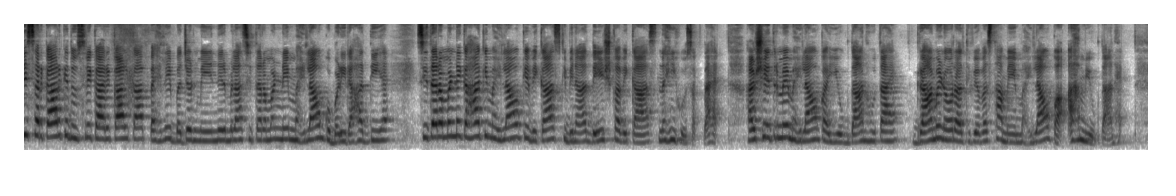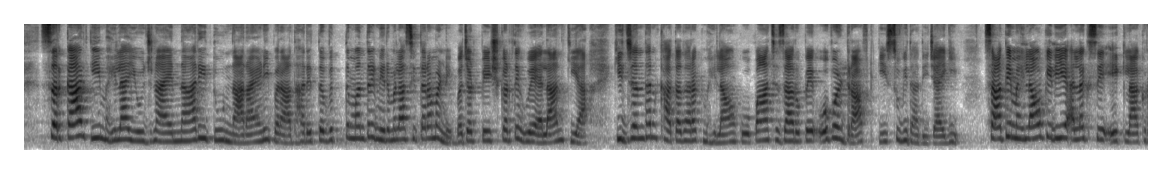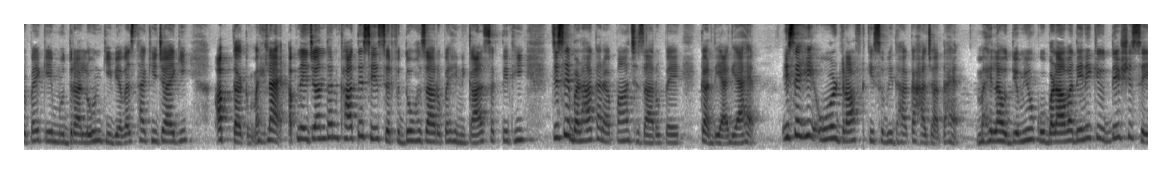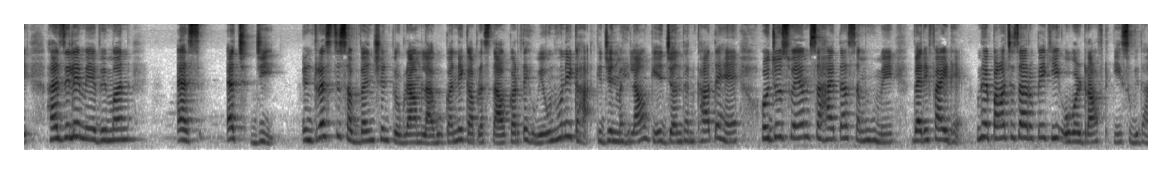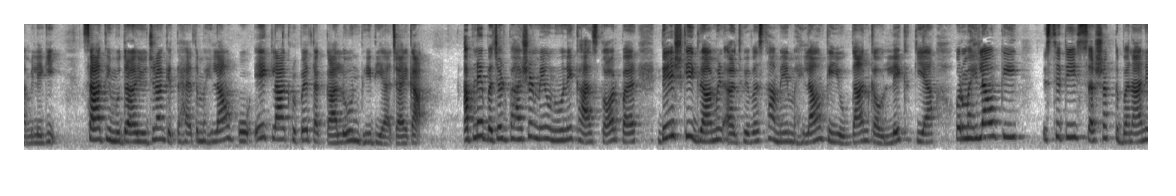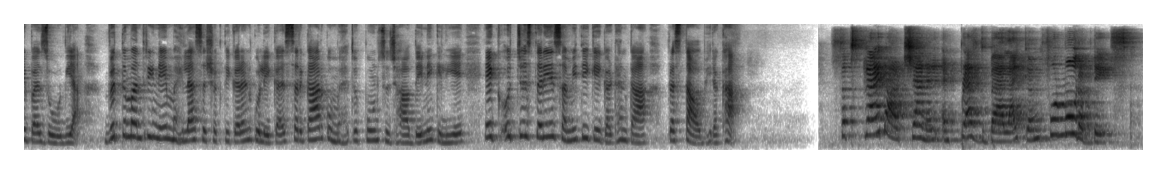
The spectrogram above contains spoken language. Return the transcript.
मोदी सरकार के दूसरे कार्यकाल का पहले बजट में निर्मला सीतारमण ने महिलाओं को बड़ी राहत दी है। सीतारमण ने कहा कि महिलाओं के विकास के बिना देश का विकास नहीं हो सकता है। हर क्षेत्र में महिलाओं का योगदान होता है। ग्रामीण और अर्थव्यवस्था में महिलाओं का अहम योगदान है। सरकार की महिला योजनाएँ नारी तू नारायणी पर आधारित। वित्त मंत्री निर्मला सीतारमण ने बजट पेश करते हुए ऐलान किया कि जनधन खाता धारक महिलाओं को पाँच हज़ार रुपये ओवरड्राफ्ट की सुविधा दी जाएगी। साथ ही महिलाओं के लिए अलग से एक लाख रुपए के मुद्रा लोन की व्यवस्था की जाएगी। अब तक महिलाएँ अपने जनधन खाते से सिर्फ़ दो हज़ार रुपये ही निकाल सकती थी, जिसे बढ़ाकर अब पाँच हज़ार रुपये कर दिया गया है। इसे ही ओवरड्राफ्ट की सुविधा कहा जाता है। महिला उद्यमियों को बढ़ावा देने के उद्देश्य से हर ज़िले में women S H G interest subvention programme लागू करने का प्रस्ताव करते हुए उन्होंने कहा कि जिन महिलाओं के जनधन खाते हैं और जो स्वयं सहायता समूह में वेरीफाइड है, उन्हें पाँच हज़ार रुपये की ओवरड्राफ्ट की सुविधा मिलेगी। साथ ही मुद्रा योजना के तहत महिलाओं को एक लाख रुपए तक का लोन भी दिया जाएगा। अपने बजट भाषण में उन्होंने खास तौर पर देश की ग्रामीण अर्थव्यवस्था में महिलाओं के योगदान का उल्लेख किया और महिलाओं की स्थिति सशक्त बनाने पर ज़ोर दिया वित्त मंत्री ने महिला सशक्तिकरण को लेकर सरकार को महत्वपूर्ण सुझाव देने के लिए एक उच्च स्तरीय समिति के गठन का प्रस्ताव भी रखा subscribe our channel and press the bell icon for more updates.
